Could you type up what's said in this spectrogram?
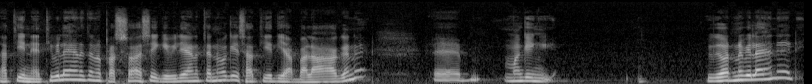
සතිය නැති වෙලා යන තැන ප්‍රසවාසයේ ගෙවිලා යන තැන වගේ සතිය දිහා බලාගෙන මගෙන් විවරණ වෙලා යන්නේ නැටි.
